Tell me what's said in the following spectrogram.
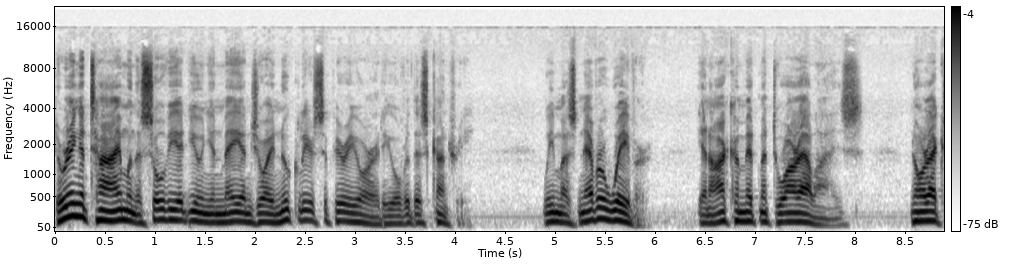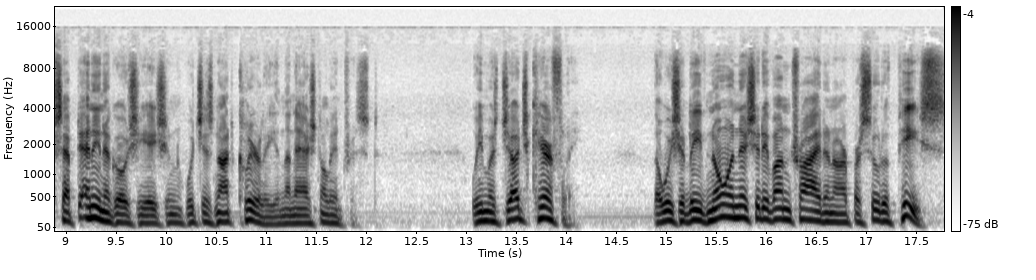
During a time when the Soviet Union may enjoy nuclear superiority over this country, we must never waver in our commitment to our allies, nor accept any negotiation which is not clearly in the national interest. We must judge carefully. Though we should leave no initiative untried in our pursuit of peace,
